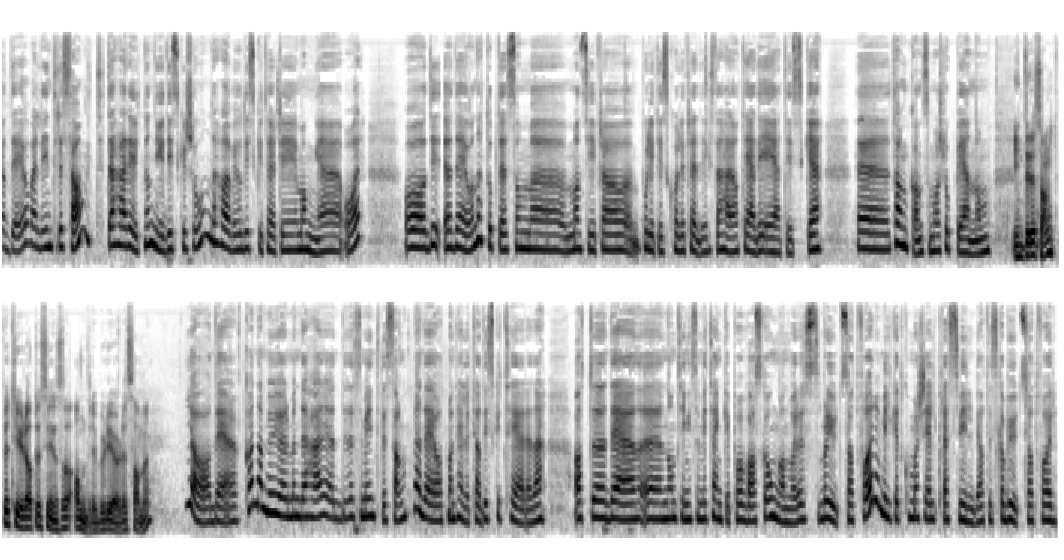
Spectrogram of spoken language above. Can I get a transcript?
Ja, Det er jo veldig interessant. Dette er jo ikke noen ny diskusjon. Det har vi jo diskutert i mange år. Og Det er jo nettopp det som eh, man sier fra politisk hold i Fredrikstad her, at det er de etiske eh, tankene som har sluppet gjennom. Interessant. Betyr det at du synes at andre burde gjøre det samme? Ja, det kan de jo gjøre, men det, her, det som er interessant med det, er jo at man hele tida diskuterer det. At eh, det er eh, noen ting som vi tenker på hva skal ungene våre bli utsatt for? Hvilket kommersielt press vil vi at de skal bli utsatt for?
